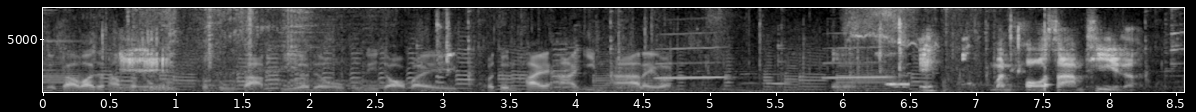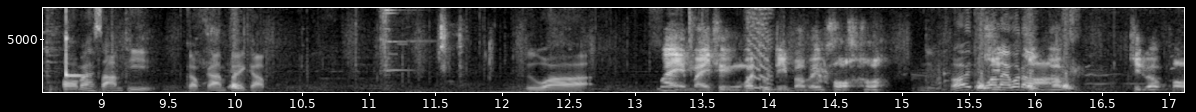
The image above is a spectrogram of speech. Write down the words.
เดี๋ยวกะว่าจะทำสตูสตูสามที่แล้วเดี๋ยวพรุ่งนี้จะออกไปประจนภัยหาหินหาอะไรก่อน โอ้เอ๊ะ มันพอสามที่เหรอ พอไหมสามที่กับการไปกลับ หรือว่าไม่หมายถึงวัตถุดิบอะไม่พอหนึ่งเฮ้ยตัวอะไรวะคิด่าดว่าคิดว่าพอ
